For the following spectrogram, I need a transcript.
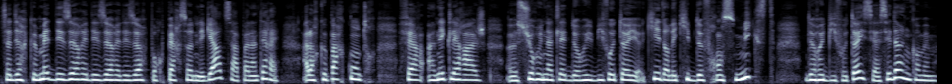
C'est-à-dire que mettre des heures et des heures et des heures pour que personne les garde, ça n'a pas d'intérêt. Alors que par contre, faire un éclairage euh, sur une athlète de rugby fauteuil qui est dans l'équipe de France mixte de rugby fauteuil, c'est assez dingue quand même.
